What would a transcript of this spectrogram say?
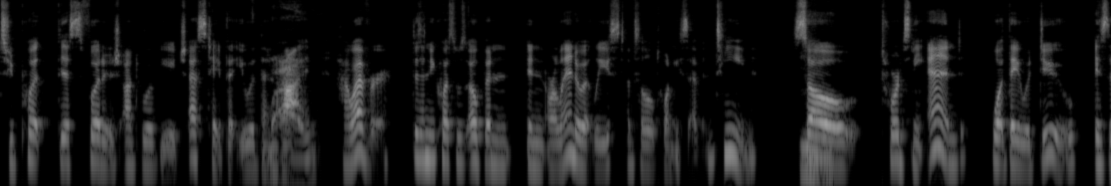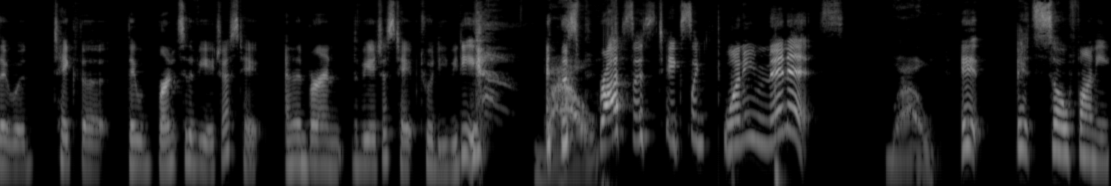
to put this footage onto a VHS tape that you would then buy. However, Disney Quest was open in Orlando at least until 2017. So towards the end, what they would do is they would take the they would burn it to the VHS tape and then burn the VHS tape to a DVD. And this Wow. process takes like 20 minutes. Wow. It it's so funny.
